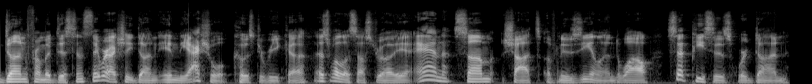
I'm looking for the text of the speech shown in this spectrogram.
done from a distance. They were actually done in the actual Costa Rica, as well as Australia, and some shots of New Zealand, while set pieces were done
